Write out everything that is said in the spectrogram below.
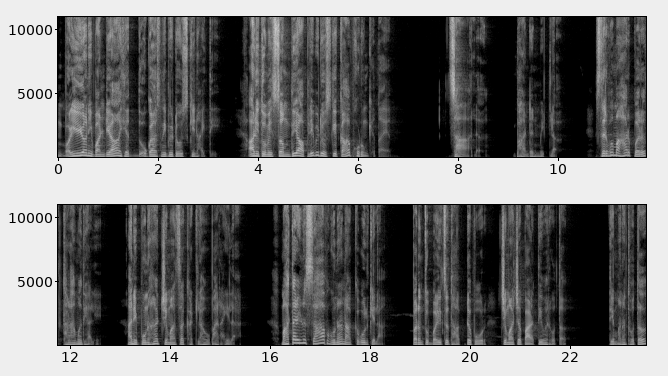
बळी आणि बांड्या हे दोघांसनी बी डोसकी नाहीती. आणि तुम्ही समधी आपली बी डोसकी का फोडून घेतायत? चाल भांडण मिटलं. सर्व महार परत थळामध्ये आले आणि पुन्हा चिमाचा खटला उभा राहिला. म्हातारीनं साफ गुन्हा नाकबूल केला परंतु बळीचं धाकटं पोर चिमाच्या पाळतीवर होतं. ते म्हणत होतं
